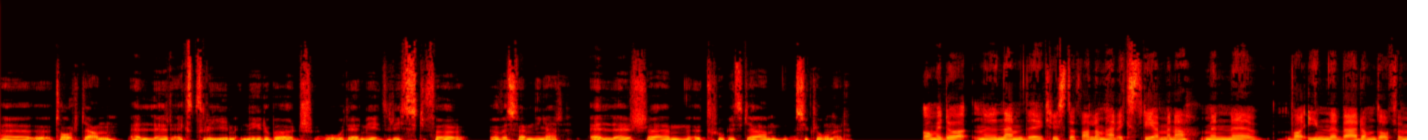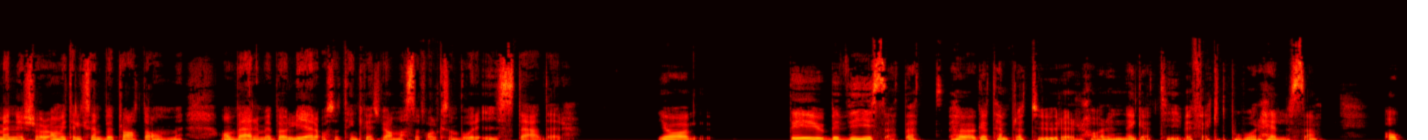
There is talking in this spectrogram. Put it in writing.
eh, torkan eller extrem nederbörd och därmed risk för översvämningar eller eh, tropiska cykloner. Om vi då, nu nämnde Kristoff alla de här extremerna, men eh, vad innebär de då för människor? Om vi till exempel pratar om, om värmeböljor och så tänker vi att vi har massa folk som bor i städer. Ja, det är ju bevisat att höga temperaturer har en negativ effekt på vår hälsa. Och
